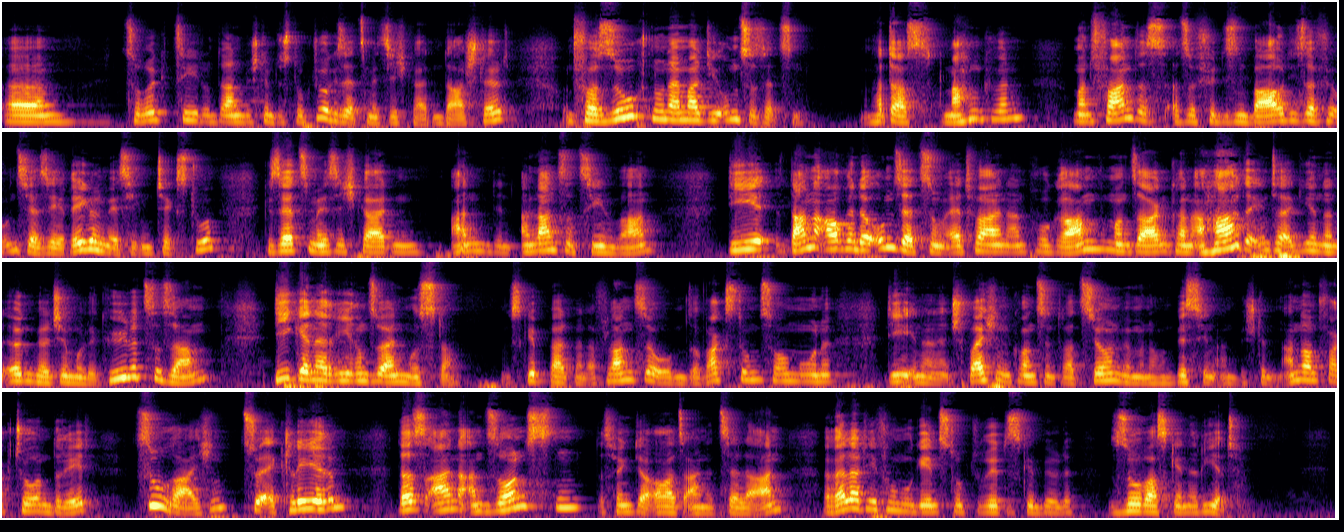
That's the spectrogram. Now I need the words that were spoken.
Ähm, zurückzieht und dann bestimmte Strukturgesetzmäßigkeiten darstellt und versucht nun einmal die umzusetzen. Man hat das machen können. Man fand es also für diesen Bau dieser für uns ja sehr regelmäßigen Textur Gesetzmäßigkeiten an, den, an Land zu ziehen waren, die dann auch in der Umsetzung etwa in ein Programm, wo man sagen kann, aha, da interagieren dann irgendwelche Moleküle zusammen, die generieren so ein Muster. Es gibt halt bei der Pflanze oben so Wachstumshormone, die in einer entsprechenden Konzentration, wenn man noch ein bisschen an bestimmten anderen Faktoren dreht, zureichen, zu erklären, dass ein ansonsten, das fängt ja auch als eine Zelle an, relativ homogen strukturiertes Gebilde sowas generiert.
